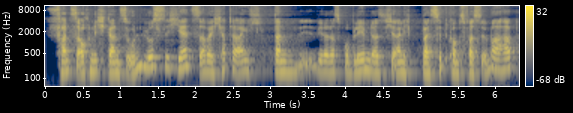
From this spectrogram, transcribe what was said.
Fand es auch nicht ganz unlustig jetzt, aber ich hatte eigentlich dann wieder das Problem, dass ich eigentlich bei Sitcoms fast immer habe,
